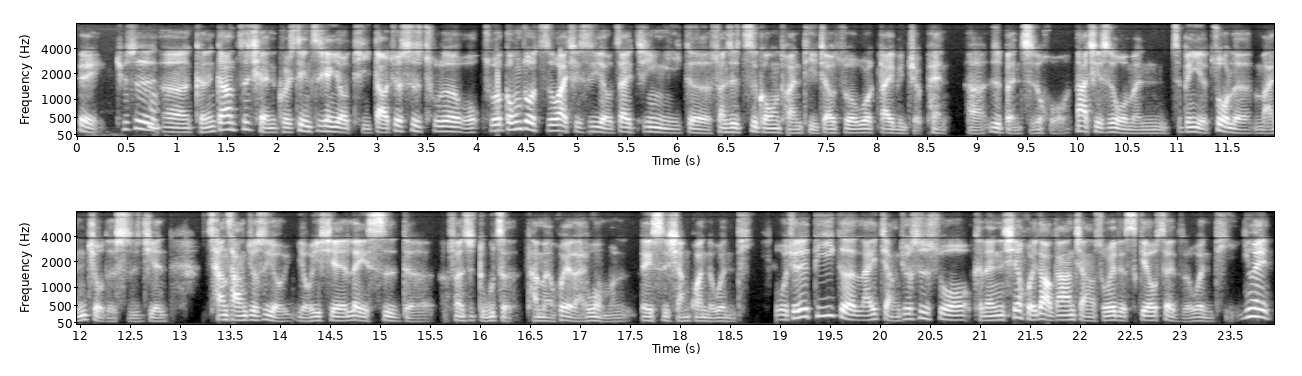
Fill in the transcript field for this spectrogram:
对，就是呃，可能刚刚之前 Christine 之前有提到，就是除了我除了工作之外，其实有在经营一个算是自工团体，叫做 Work Life in Japan 啊、呃，日本之活。那其实我们这边也做了蛮久的时间，常常就是有有一些类似的算是读者，他们会来问我们类似相关的问题。我觉得第一个来讲，就是说，可能先回到刚刚讲的所谓的 skill set 的问题，因为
